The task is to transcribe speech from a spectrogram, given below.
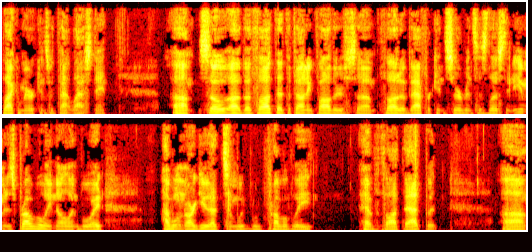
black Americans with that last name. Um, so uh, the thought that the founding fathers um, thought of African servants as less than human is probably null and void. I won't argue that some would, would probably have thought that, but um,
